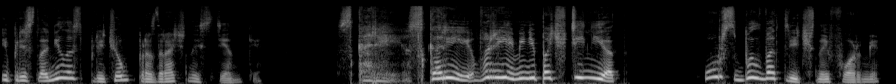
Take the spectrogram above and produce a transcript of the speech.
и прислонилась плечом к прозрачной стенке. Скорее, скорее, времени почти нет. Урс был в отличной форме,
